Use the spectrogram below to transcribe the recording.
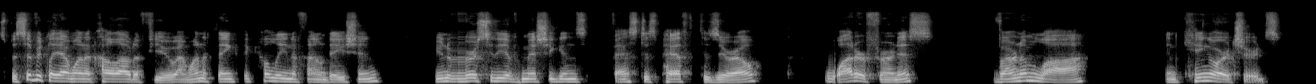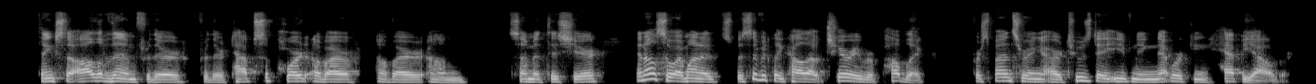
Specifically, I want to call out a few. I want to thank the Colina Foundation, University of Michigan's Fastest Path to Zero, Water Furnace, Varnum Law, and King Orchards. Thanks to all of them for their for their top support of our of our um, summit this year. And also, I want to specifically call out Cherry Republic for sponsoring our Tuesday evening networking happy hour.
